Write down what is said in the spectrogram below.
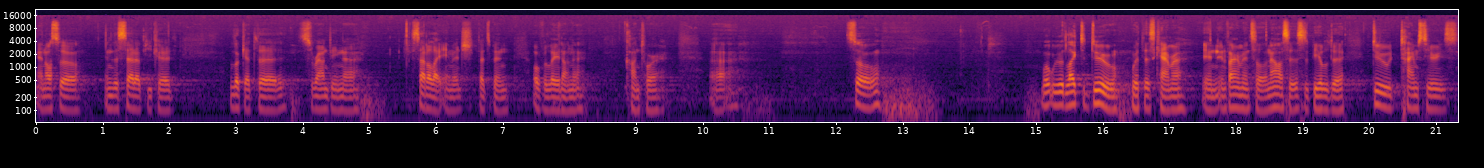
and also in this setup, you could look at the surrounding uh, satellite image that's been overlaid on a contour. Uh, so what we would like to do with this camera in environmental analysis is be able to do time series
